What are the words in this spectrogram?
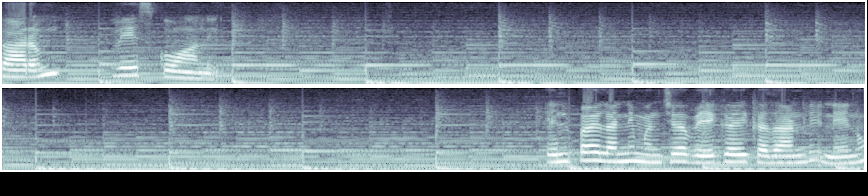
కారం వేసుకోవాలి. ఎల్లిపాయలన్నీ మంచిగా వేగాయి కదా అండి. నేను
